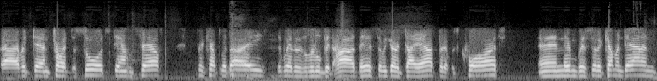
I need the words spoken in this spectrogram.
uh, went down, tried the swords down south for a couple of days. The weather was a little bit hard there, so we got a day out, but it was quiet. And then we're sort of coming down and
